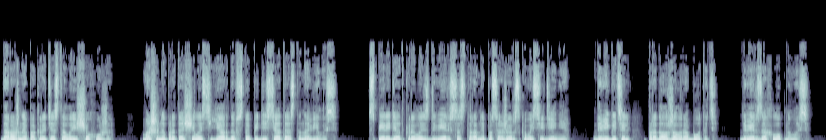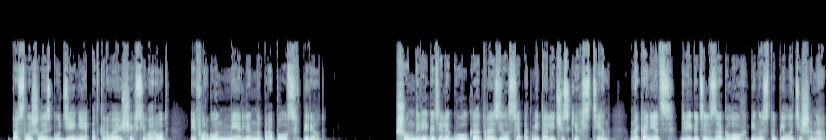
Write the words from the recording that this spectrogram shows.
Дорожное покрытие стало еще хуже. Машина протащилась ярдов 150 и остановилась. Спереди открылась дверь со стороны пассажирского сиденья. Двигатель продолжал работать. Дверь захлопнулась. Послышалось гудение открывающихся ворот, и фургон медленно прополз вперед. Шум двигателя гулко отразился от металлических стен. Наконец, двигатель заглох, и наступила тишина.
